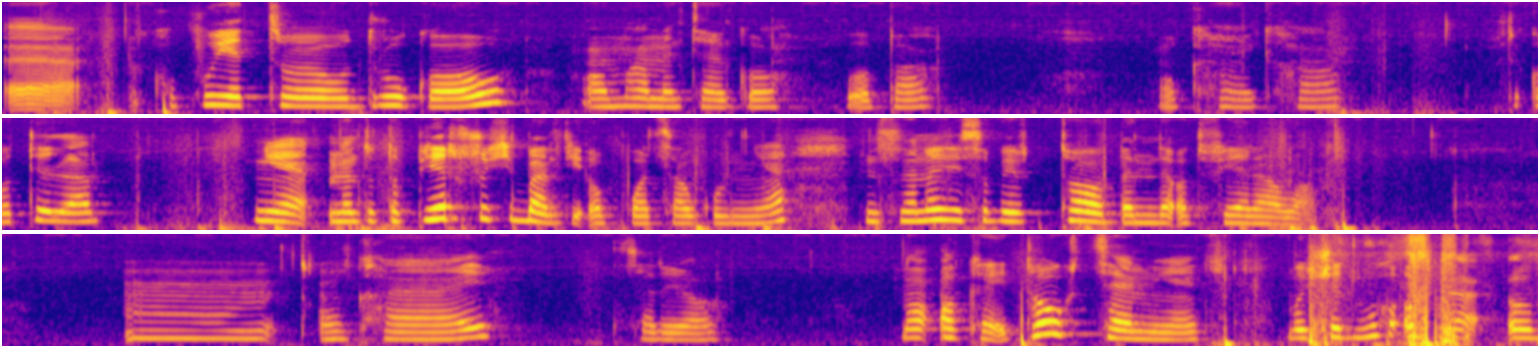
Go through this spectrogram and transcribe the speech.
e, kupuję tą drugą. O, mamy tego chłopa. Okej, okay, Tylko tyle. Nie, no to to pierwsze się bardziej opłaca ogólnie, więc na razie sobie to będę otwierała. Okej. Serio. No okej, to chcę mieć, bo jeszcze dwóch odla- od,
